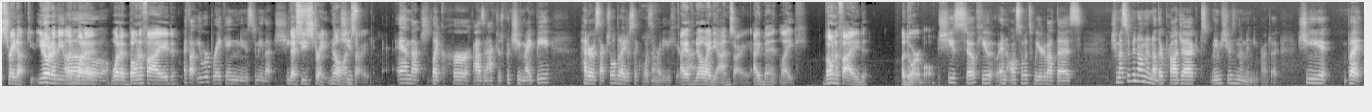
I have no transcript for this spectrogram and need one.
straight up cutie. You know what I mean? Like what a Oh. what a bona fide I thought you were breaking news to me that she that she's straight. No, I'm sorry. And that like her as an actress, which she might be heterosexual, but I just like wasn't ready to hear. I have no idea. I'm sorry. I meant like bona fide adorable. She's so cute. And also, what's weird about this, she must have been on another project. Maybe she was in the Mindy project. She, but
